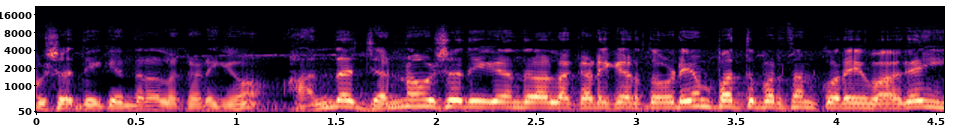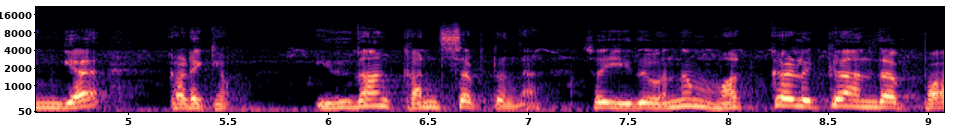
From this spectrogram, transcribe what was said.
ஔஷதி கேந்திராவில் கிடைக்கும். அந்த ஜன் ஔஷதி கேந்திராவில் கிடைக்கிறதோடையும் பத்து பர்சன்ட் குறைவாக இங்கே கிடைக்கும். இதுதான் கன்செப்ட்டுங்க ஸோ இது வந்து மக்களுக்கு அந்த பா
